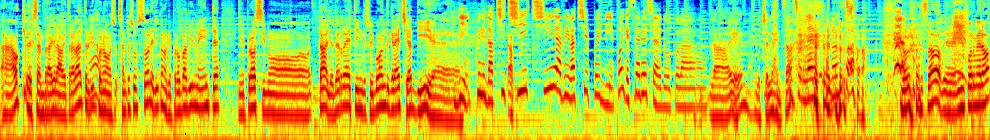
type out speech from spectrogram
ah, occhio sembra grave. Tra l'altro grave. dicono, sempre sul sole, dicono che probabilmente il prossimo taglio del rating sui bond greci a D è... D, quindi da CCC ah. arriva a C e poi D. Poi che serie c'è dopo la... La E? L'eccellenza? L'eccellenza, non, non so. so. Non lo so, eh, mi informerò.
